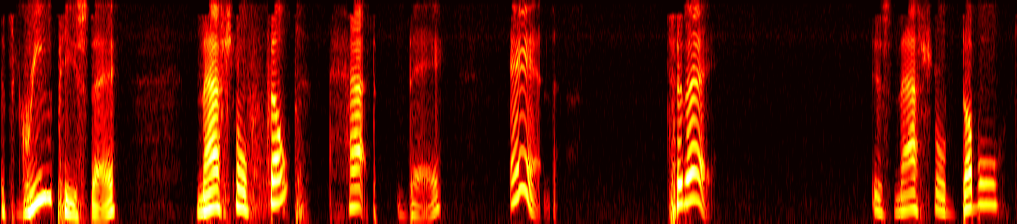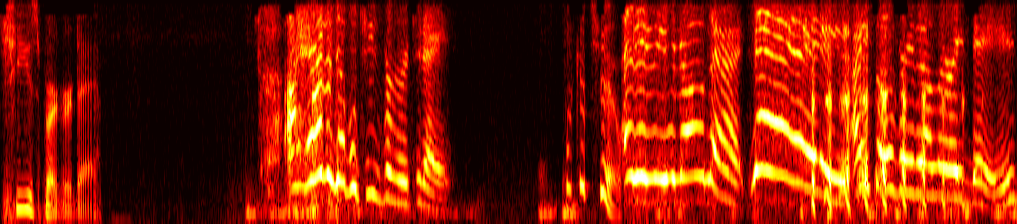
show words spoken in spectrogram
It's Greenpeace Day, National Felt Hat Day, and today is National Double Cheeseburger Day. I had a double cheeseburger today. Look at you. I didn't even know that. Yay! I celebrated on the right day.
